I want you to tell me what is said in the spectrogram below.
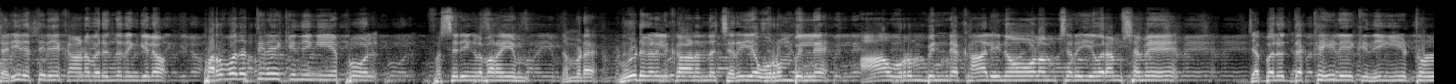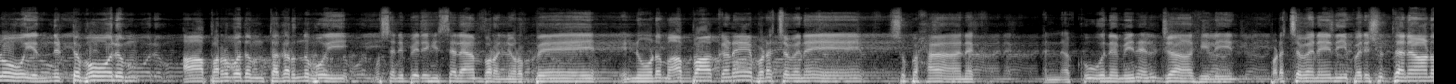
ശരീരത്തിലേക്കാണ് വരുന്നതെങ്കിലോ പർവതത്തിലേക്ക് നീങ്ങിയപ്പോൾ ഫസരിങ്ങൾ പറയും നമ്മുടെ വീടുകളിൽ കാണുന്ന ചെറിയ ഉറുമ്പില്ലേ ആ ഉറുമ്പിന്റെ കാലിനോളം ചെറിയ ഒരംശമേ ജബലുദ്ദക്കയിലേക്ക് നീങ്ങിയിട്ടുള്ളൂ. എന്നിട്ട് പോലും ആ പർവതം തകർന്നുപോയി. മുസനബി അലഹിസലാം പറഞ്ഞു റബ്ബേ എന്നോട് മാപ്പാക്കണേ പടച്ചവനെ ജാഹിലീൻ. പടച്ചവനെ നീ പരിശുദ്ധനാണ്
